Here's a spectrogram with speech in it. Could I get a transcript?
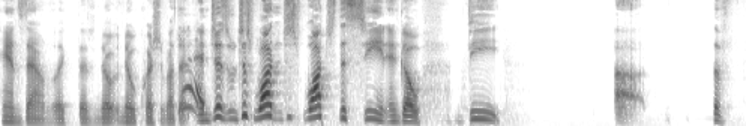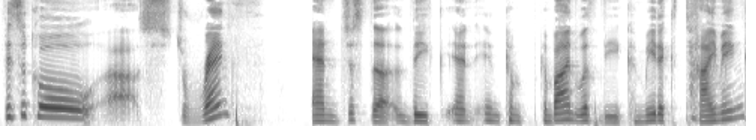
hands down. Like there's no no question about that. And just just watch just watch this scene and go the uh the physical uh strength and just the the and, and com- combined with the comedic timing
